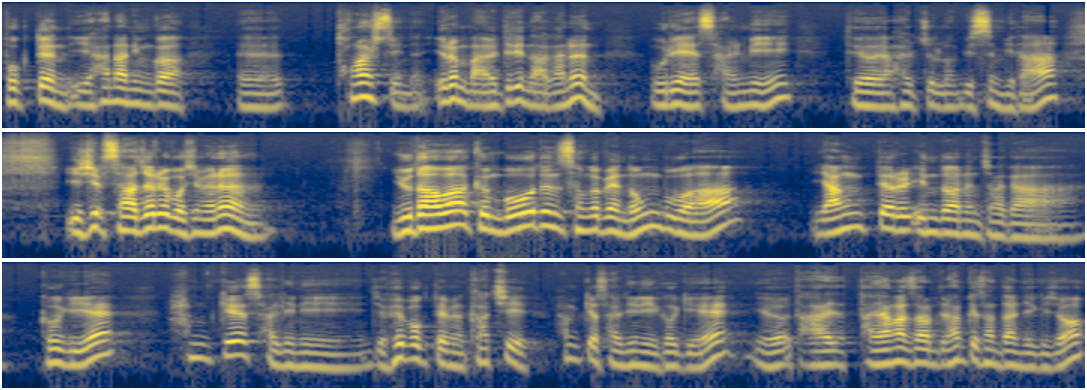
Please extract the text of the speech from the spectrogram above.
복된 이 하나님과 에, 통할 수 있는 이런 말들이 나가는 우리의 삶이 되어야 할 줄로 믿습니다. 24절을 보시면은 유다와 그 모든 성읍의 농부와 양떼를 인도하는 자가 거기에 함께 살리니 이제 회복되면 같이 함께 살리니 거기에 여- 다, 다양한 사람들이 함께 산다는 얘기죠.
